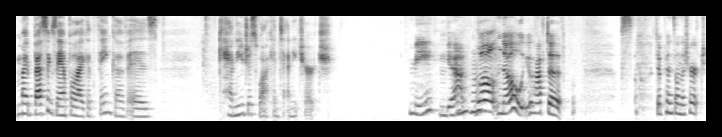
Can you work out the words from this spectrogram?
my best example i could think of is can you just walk into any church Me? Mm-hmm. Yeah. Mm-hmm. Well, no, you have to. Depends on the church.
